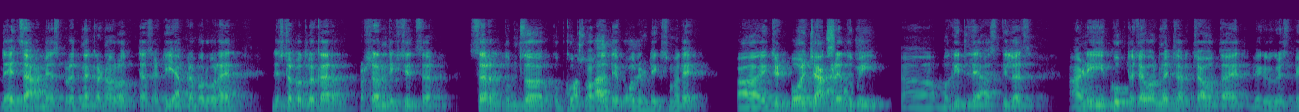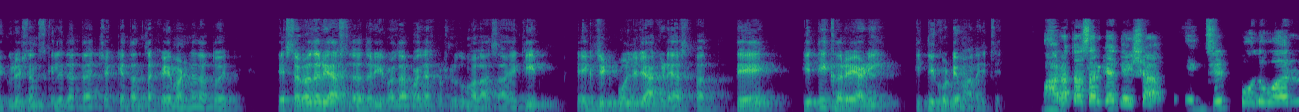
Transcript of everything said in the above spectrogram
द्यायचा आम्ही आज प्रयत्न करणार आहोत. त्यासाठी आपल्या बरोबर आहेत ज्येष्ठ पत्रकार प्रशांत दीक्षित सर. सर तुमचं खूप खूप स्वागत आहे पॉलिटिक्समध्ये. एक्झिट पोलच्या आकडे तुम्ही बघितले असतीलच. आणि खूप त्याच्यावरनं चर्चा होत आहेत वेगवेगळे स्पेक्युलेशन केले जात आहेत शक्यतांचा खेळ मांडला जातोय. हे सगळं जरी असलं तरी माझा पहिलाच प्रश्न तुम्हाला असा आहे की एक्झिट पोलचे जे आकडे असतात ते किती खरे आणि किती खोटे मानायचे? भारतासारख्या देशात एक्झिट पोलवर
